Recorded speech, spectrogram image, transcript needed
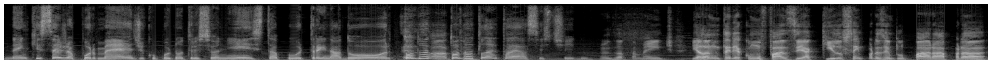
nem que seja por médico, por nutricionista, por treinador. Todo, Exato. todo atleta é assistido. Exatamente. E ela não teria como fazer aquilo sem, por exemplo, parar pra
